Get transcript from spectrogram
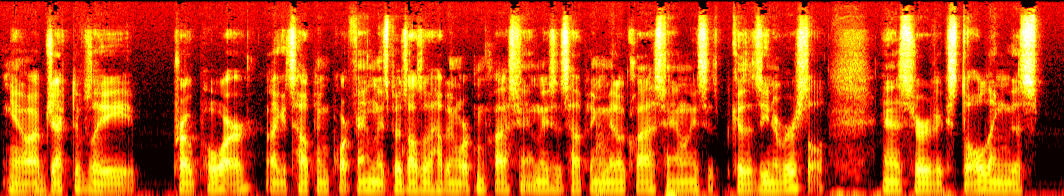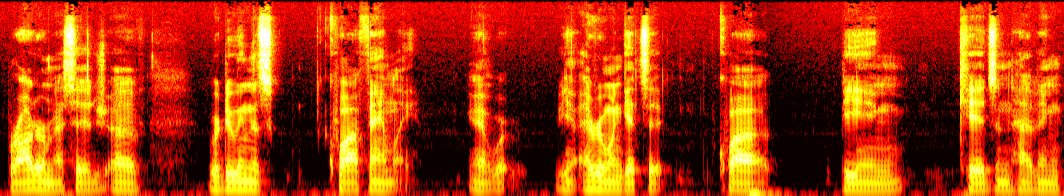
you know, objectively pro poor, like it's helping poor families, but it's also helping working class families, it's helping middle class families it's because it's universal. And it's sort of extolling this broader message of we're doing this qua family. You know, we're, you know, everyone gets it qua being kids and having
